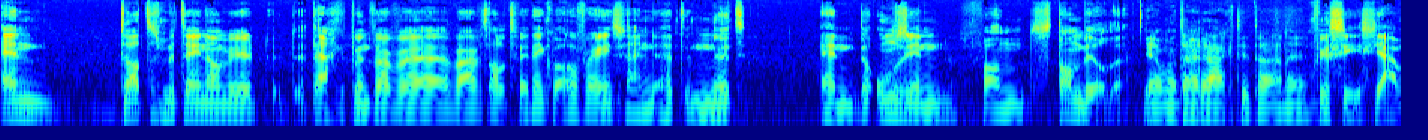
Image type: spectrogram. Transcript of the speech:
en dat is meteen dan weer het eigenlijk punt waar we, waar we het alle twee denk ik wel over eens zijn. Het nut en de onzin van standbeelden. Ja, want daar raakt dit aan, hè? Precies, ja.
